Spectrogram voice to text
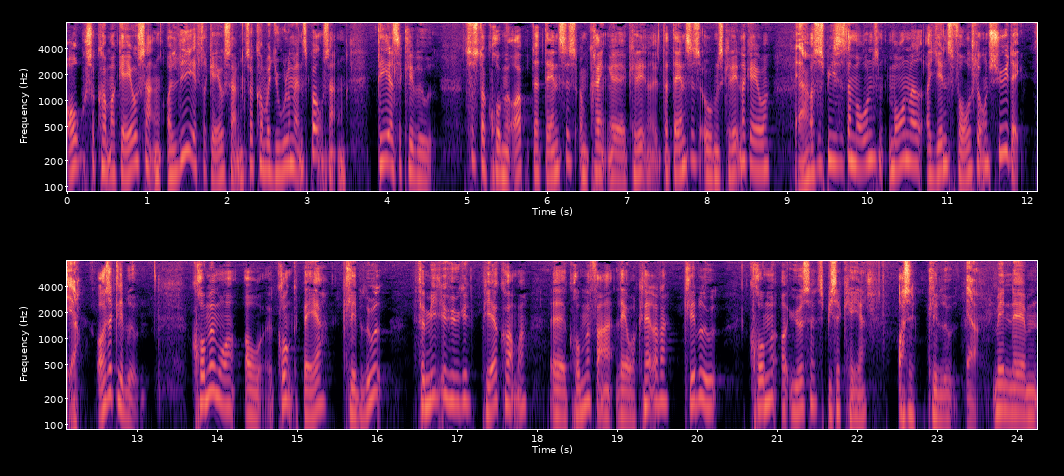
og så kommer gavesangen, og lige efter gavesangen, så kommer julemandens bogsangen. Det er altså klippet ud. Så står Krumme op, der danses omkring øh, kalender, der danses, åbnes kalendergaver, Ja. og så spises der morgen, morgenmad, og Jens foreslår en sygedag. Ja. Også klippet ud. Krummemor og Grunk bager, klippet ud. Familiehygge, Per kommer. Øh, Krummefar laver knaller klippet ud. Krumme og Yrsa spiser kager, også klippet ud. Ja. Men øh,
